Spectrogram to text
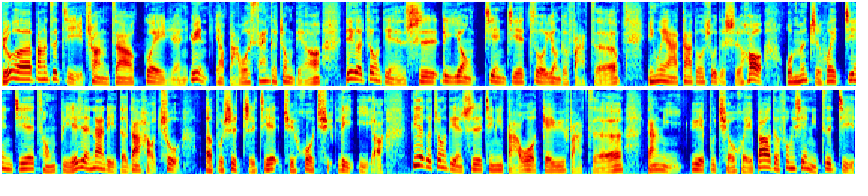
如何帮自己创造贵人运？要把握三个重点哦。第一个重点是利用间接作用的法则，因为啊，大多数的时候，我们只会间接从别人那里得到好处。而不是直接去获取利益啊。第二个重点是，请你把握给予法则。当你越不求回报的奉献你自己，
